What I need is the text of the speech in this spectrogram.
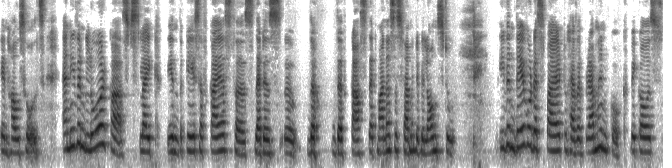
in households. And even lower castes, like in the case of Kayasthas, that is uh, the, the caste that Manas's family belongs to, even they would aspire to have a Brahmin cook because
